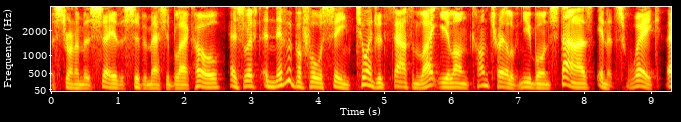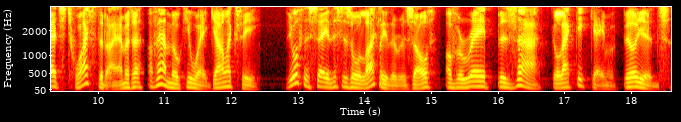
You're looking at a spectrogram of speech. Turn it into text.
Astronomers say the supermassive black hole has left a never before seen 200,000 light year long contrail of newborn stars in its wake. That's twice the diameter of our Milky Way galaxy. The authors say this is all likely the result of a rare, bizarre galactic game of billiards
